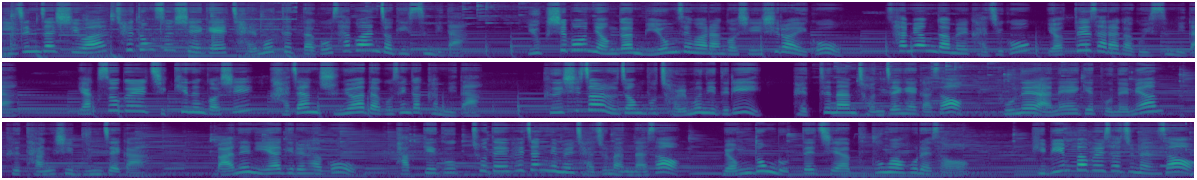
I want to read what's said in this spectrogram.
이증자 씨와 최동순 씨에게 잘못했다고 사과한 적이 있습니다. 65년간 미용 생활한 것이 실화이고 사명감을 가지고 여태 살아가고 있습니다. 약속을 지키는 것이 가장 중요하다고 생각합니다. 그 시절 의정부 젊은이들이 베트남 전쟁에 가서 돈을 아내에게 보내면 그 당시 문제가 많은 이야기를 하고 박계국 초대 회장님을 자주 만나서 명동 롯데 지하 무궁화홀에서 비빔밥을 사주면서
